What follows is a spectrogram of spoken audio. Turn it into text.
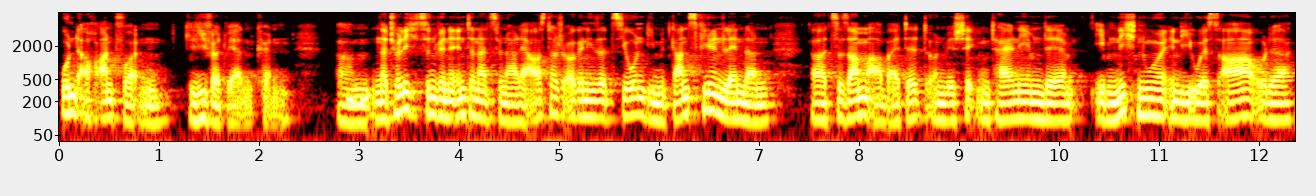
und auch Antworten geliefert werden können. Ähm, natürlich sind wir eine internationale Austauschorganisation, die mit ganz vielen Ländern äh, zusammenarbeitet und wir schicken Teilnehmende eben nicht nur in die USA oder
